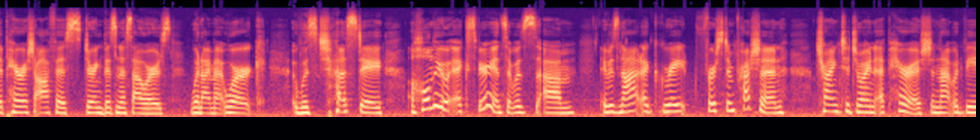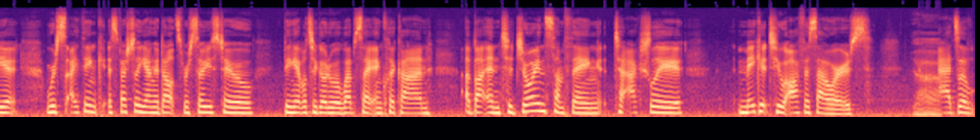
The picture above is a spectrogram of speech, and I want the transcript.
the parish office during business hours when I'm at work was just a, a whole new experience. It was um, it was not a great first impression trying to join a parish, and that would be we're I think especially young adults we're so used to being able to go to a website and click on a button to join something to actually make it to office hours Yeah. adds a,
